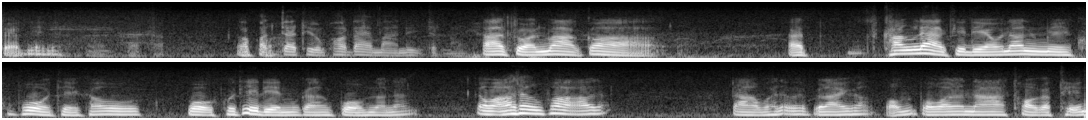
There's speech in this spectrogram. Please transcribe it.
สร็จๆนี่นะครับครับแล้วปัจจัยที่หลวงพ่อได้มานี่จากไหนอ่าส่วนมากก็เอ่อครั้งแรกทีเดียวนั้นมีผู้ที่เขาปลูกพื้นที่ดินกำลังปลูกตอนนั้น ก็มาเอาเถอะหลวงพ่อเอาเถอะต่างไปไม่เป็นไรครับ ผมปวารณาทอดกระถิน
